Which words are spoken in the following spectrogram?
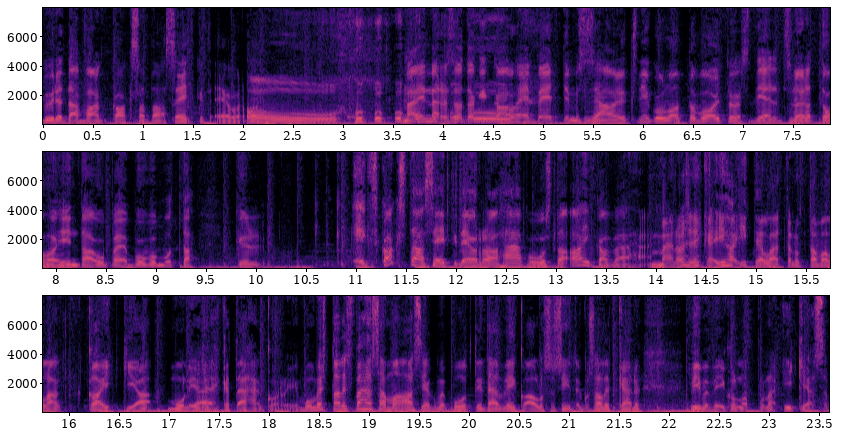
pyydetään vaan 270 euroa. Oh. Mä ymmärrän, se on toki kauhean pettymys. Sehän on yksi niinku lottovoitto, jos tiedät, että sä löydät tohon hintaan upea puvun, mutta kyllä Eikö 270 euroa hääpuusta aika vähän? Mä en olisi ehkä ihan itse laittanut tavallaan kaikkia munia ehkä tähän koriin. Mun mielestä olisi vähän sama asia, kun me puhuttiin tämän viikon alussa siitä, kun sä olit käynyt viime viikonloppuna Ikeassa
